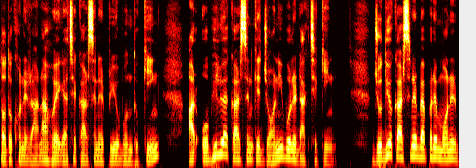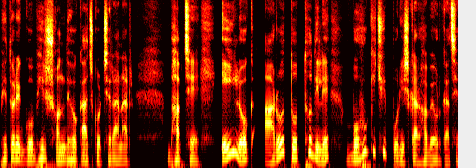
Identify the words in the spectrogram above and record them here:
ততক্ষণে রানা হয়ে গেছে কার্সেনের প্রিয় বন্ধু কিং, আর অভিলয়া কার্সেনকে জনি বলে ডাকছে কিং। যদিও কার্সেনের ব্যাপারে মনের ভেতরে গভীর সন্দেহ কাজ করছে রানার। ভাবছে, এই লোক আরও তথ্য দিলে বহু কিছুই পরিষ্কার হবে ওর কাছে।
